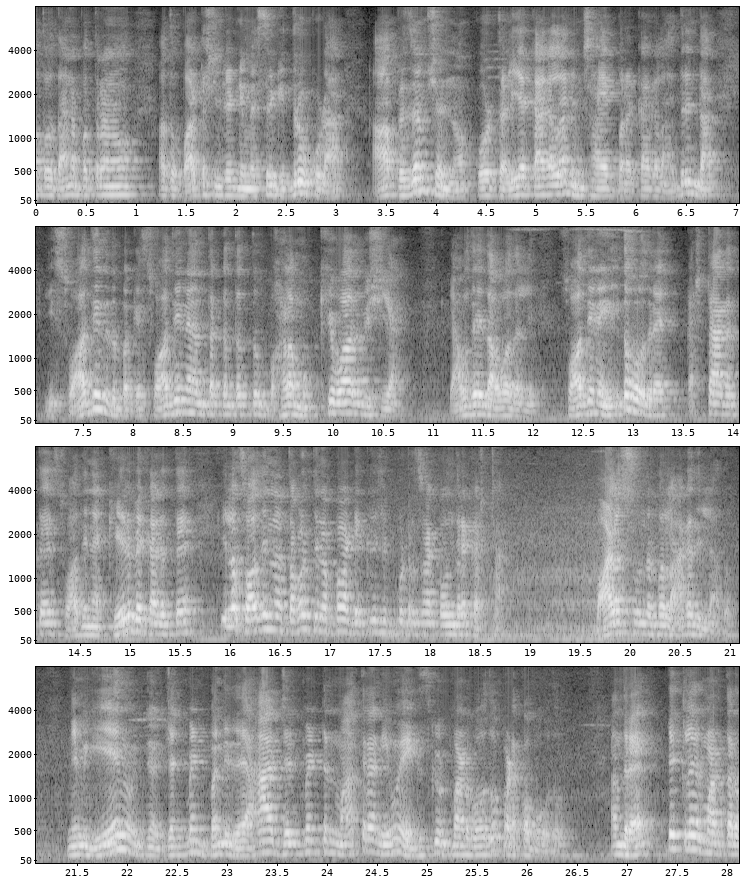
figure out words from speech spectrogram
ಅಥವಾ ದಾನಪತ್ರನೋ ಅಥವಾ ಪಾರ್ಟಿಷನ್ ಡೇಟ್ ನಿಮ್ಮ ಹೆಸರಿಗೆ ಇದ್ದರೂ ಕೂಡ ಆ ಪ್ರಿಸಂಪ್ಷನ್ನು ಕೋರ್ಟ್ ತಳಿಯೋಕ್ಕಾಗಲ್ಲ ನಿಮ್ಮ ಸಹಾಯಕ್ಕೆ ಬರೋಕ್ಕಾಗಲ್ಲ. ಅದರಿಂದ ಈ ಸ್ವಾಧೀನದ ಬಗ್ಗೆ, ಸ್ವಾಧೀನ ಅಂತಕ್ಕಂಥದ್ದು ಬಹಳ ಮುಖ್ಯವಾದ ವಿಷಯ. ಯಾವುದೇ ದಾವಾದಲ್ಲಿ ಸ್ವಾಧೀನ ಇಲ್ಲದೆ ಹೋದರೆ ಕಷ್ಟ ಆಗುತ್ತೆ, ಸ್ವಾಧೀನ ಕೇಳಬೇಕಾಗತ್ತೆ. ಇಲ್ಲ ಸ್ವಾಧೀನ ತಗೊಳ್ತೀನಪ್ಪ ಡಿಗ್ರಿ ಸಿಕ್ಬಿಟ್ರೆ ಸಾಕು ಅಂದರೆ ಕಷ್ಟ. ಭಾಳಷ್ಟು ಸಂದರ್ಭದಲ್ಲಿ ಆಗೋದಿಲ್ಲ ಅದು. ನಿಮಗೆ ಏನು ಜಡ್ಮೆಂಟ್ ಬಂದಿದೆ, ಆ ಜಡ್ಮೆಂಟನ್ನು ಮಾತ್ರ ನೀವು ಎಕ್ಸಿಕ್ಯೂಟ್ ಮಾಡ್ಬೋದು, ಪಡ್ಕೋಬೋದು. ಅಂದರೆ ಡಿಕ್ಲೇರ್ ಮಾಡ್ತಾರೆ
